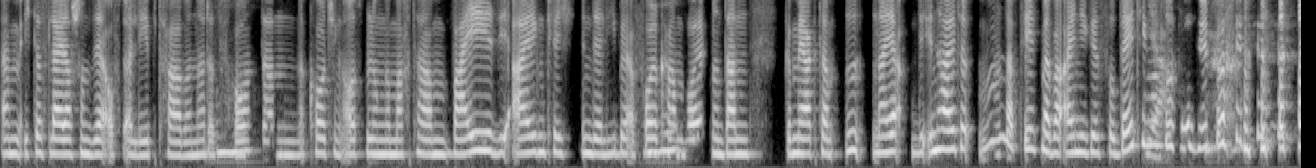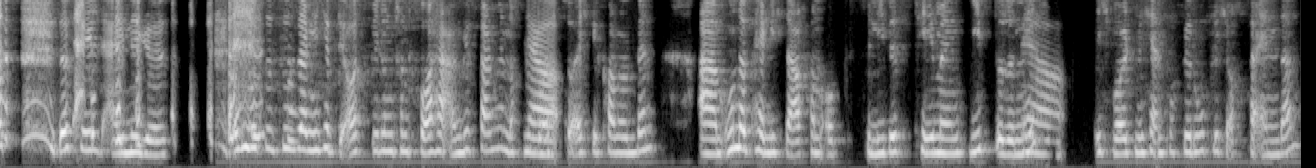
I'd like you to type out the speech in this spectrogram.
ähm, ich das leider schon sehr oft erlebt habe, ne, dass Frauen Mhm. dann eine Coaching-Ausbildung gemacht haben, weil sie eigentlich in der Liebe Erfolg haben Mhm. wollten und dann gemerkt haben, hm, naja, die Inhalte, hm, da fehlt mir aber einiges, so Dating und so, Ja, Hilfe. da fehlt einiges. Ich muss dazu sagen, ich habe die Ausbildung schon vorher angefangen, noch bevor ich Ja, zu euch gekommen bin. Ähm, unabhängig davon, ob es Liebesthemen gibt oder nicht. ja, Ich wollte mich einfach beruflich auch verändern.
